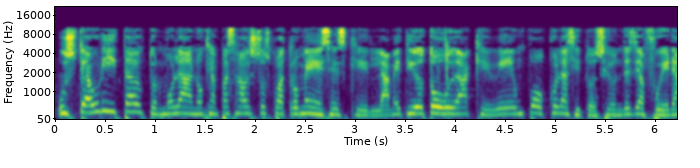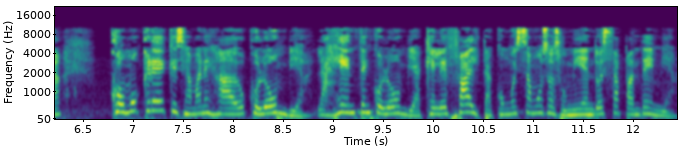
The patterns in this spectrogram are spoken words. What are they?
Usted ahorita, doctor Molano, que han pasado estos cuatro meses, que la ha metido toda, que ve un poco la situación desde afuera, ¿cómo cree que se ha manejado Colombia, la gente en Colombia? ¿Qué le falta? ¿Cómo estamos asumiendo esta pandemia?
